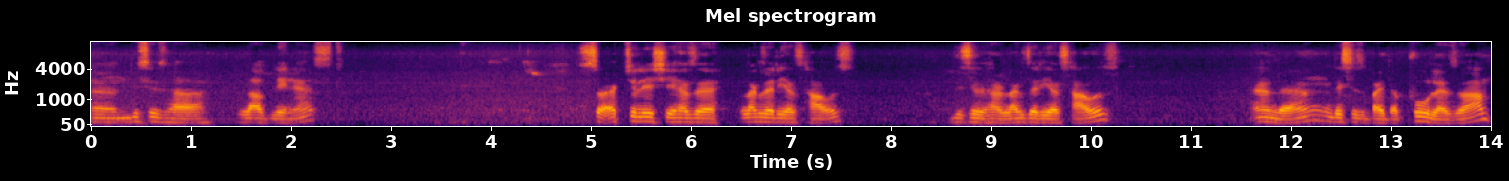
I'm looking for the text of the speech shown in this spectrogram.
and this is her lovely nest so actually she has a luxurious house. This is her luxurious house. And then this is by the pool as well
